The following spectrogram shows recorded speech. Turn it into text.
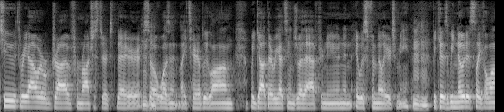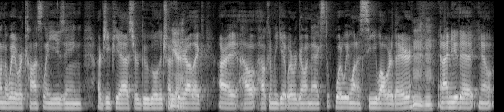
two three hour drive from rochester to there. So mm-hmm. it wasn't like terribly long. We got there we got to enjoy the afternoon and it was familiar to me mm-hmm. because we noticed like along the way we're constantly using our gps or google to try to Yeah. figure out like all right how, how can we get where we're going next? What do we want to see while we're there? Mm-hmm. And i knew that you know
